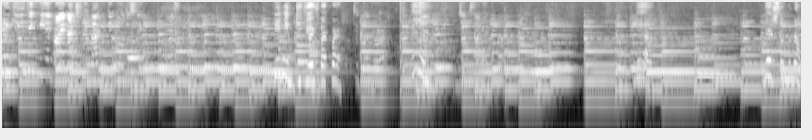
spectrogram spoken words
Hey, can you take me and Ryan actually back and Jamie will just stay with What do you mean? Take you guys back where? to Glendora? Yeah, Jamie's not gonna back. yeah, yeah. Just let me know.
